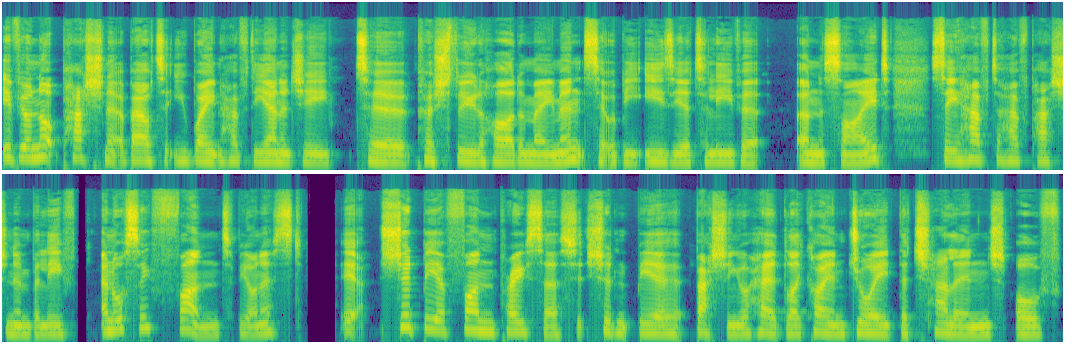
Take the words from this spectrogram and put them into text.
if you're not passionate about it, you won't have the energy to push through the harder moments. It would be easier to leave it an aside. So you have to have passion and belief and also fun, to be honest. It should be a fun process. It shouldn't be a bashing your head. Like I enjoyed the challenge of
